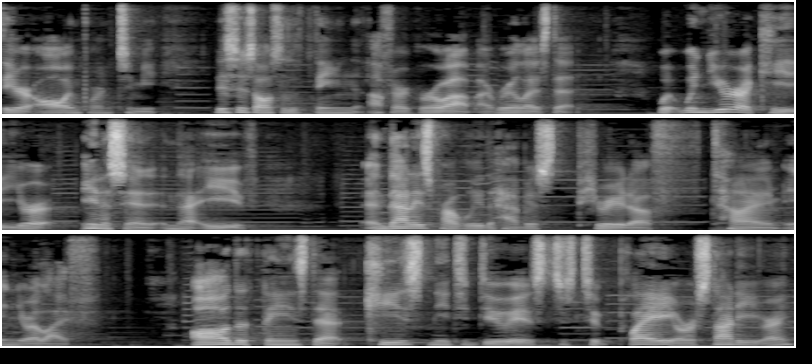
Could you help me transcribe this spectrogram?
They are all important to me. This is also the thing after I grow up, I realized that when you're a kid, you're innocent and naive. And that is probably the happiest period of time in your life. All the things that kids need to do is just to play or study, right?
